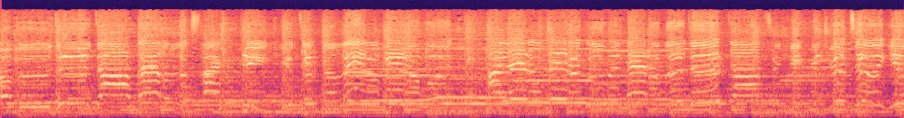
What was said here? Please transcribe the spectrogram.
A voodoo doll that looks like me. You took a little bit of wood, a little bit of glue, and then a voodoo doll to keep me true to you.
